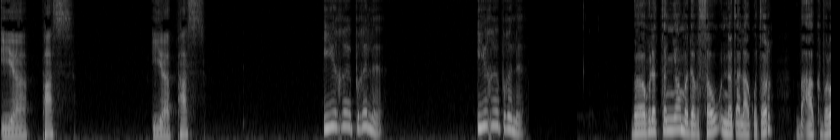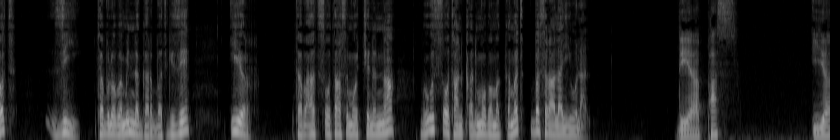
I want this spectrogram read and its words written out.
Ihr Pass. Ihr Pass. Ihre Brille. Ihre Brille. በሁለተኛው መደብ ሰው ነጠላ ቁጥር በአክብሮት ዚ ተብሎ በሚነገርበት ጊዜ ኢር ተባዕት ጾታ ስሞችንና ግዑዝ ጾታን ቀድሞ በመቀመጥ በሥራ ላይ ይውላል። Der Pass. Ihr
